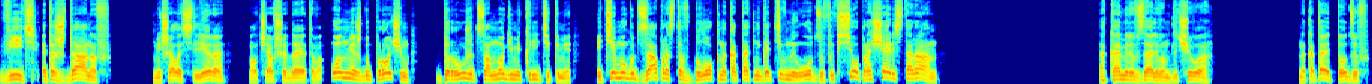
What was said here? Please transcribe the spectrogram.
«Вить, это Жданов!» — вмешалась Лера, молчавшая до этого. «Он, между прочим, дружит со многими критиками, и те могут запросто в блог накатать негативный отзыв, и все, прощай ресторан». «А камеры в зале вам для чего?» «Накатает отзыв,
